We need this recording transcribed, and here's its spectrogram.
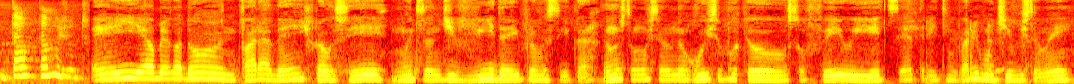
Então, tamo junto. Ei, El Brigadone, parabéns pra você. Muitos anos de vida aí pra você, cara. Eu não estou mostrando meu rosto porque eu sou feio e etc. E tem vários motivos também.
